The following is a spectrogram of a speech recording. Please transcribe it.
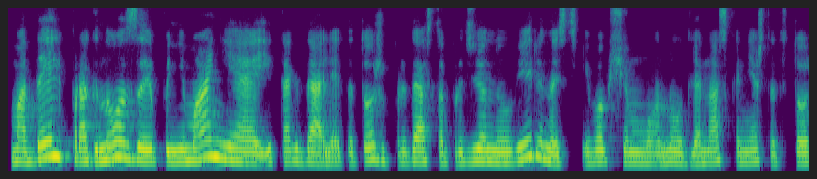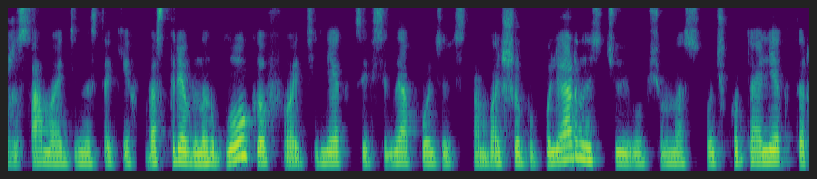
модель, прогнозы, понимание и так далее. Это тоже придаст определенную уверенность. И, в общем, ну, для нас, конечно, это тоже самый один из таких востребованных блоков. Эти лекции всегда пользуются там большой популярностью. И, в общем, у нас очень крутая лектор,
